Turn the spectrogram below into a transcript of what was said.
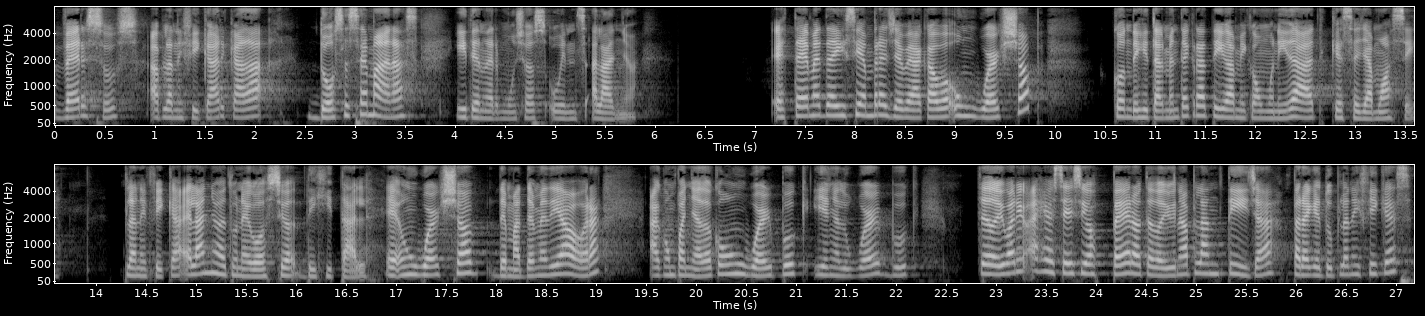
versus a planificar cada 12 semanas y tener muchos wins al año. Este mes de diciembre llevé a cabo un workshop con Digitalmente Creativa, mi comunidad, que se llamó así. Planifica el año de tu negocio digital. Es un workshop de más de media hora acompañado con un workbook y en el workbook te doy varios ejercicios, pero te doy una plantilla para que tú planifiques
